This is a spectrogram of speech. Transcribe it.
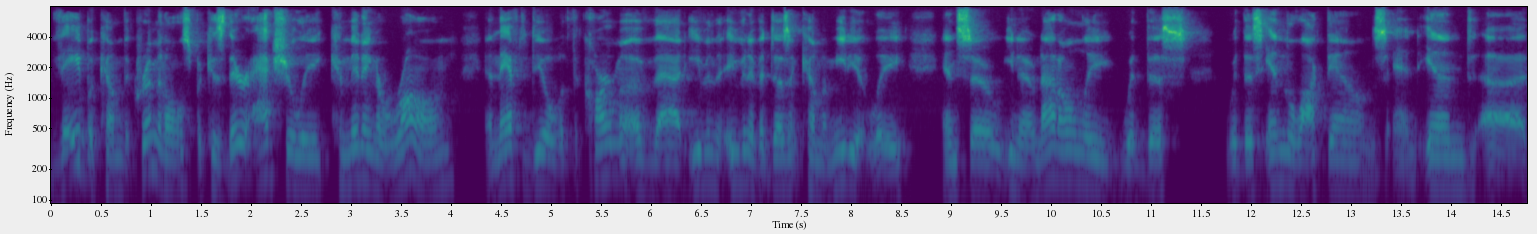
they become the criminals because they're actually committing a wrong and they have to deal with the karma of that even even if it doesn't come immediately. And so you know not only with this with this end the lockdowns and end uh,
